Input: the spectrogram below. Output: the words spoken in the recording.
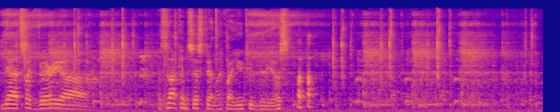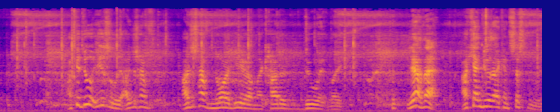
Yeah, it's, like, very, uh... It's not consistent like my YouTube videos. I could do it easily, I just have... I just have no idea on, like, how to do it, like... Yeah, that! I can't do that consistently.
